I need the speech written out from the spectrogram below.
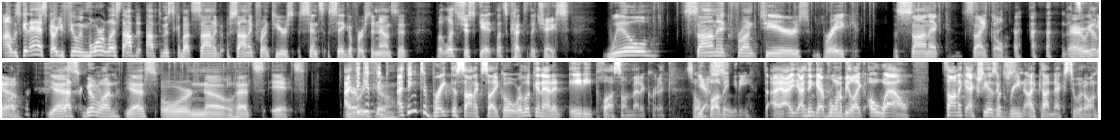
I was going to ask, are you feeling more or less op- optimistic about Sonic Sonic Frontiers since Sega first announced it? But let's just get let's cut to the chase. Will Sonic Frontiers break the Sonic cycle? there we go. One. Yes, that's a good one. Yes or no? That's it. I think if it, I think to break the Sonic cycle, we're looking at an 80 plus on Metacritic, so yes. above 80. I, I think everyone will be like, "Oh wow, Sonic actually has a let's, green icon next to it on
